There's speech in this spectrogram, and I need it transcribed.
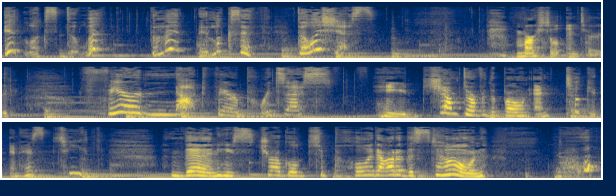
It looks deli- deli- it looks delicious. Marshall entered. Fear not, fair princess. He jumped over the bone and took it in his teeth. Then he struggled to pull it out of the stone. Whoop!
